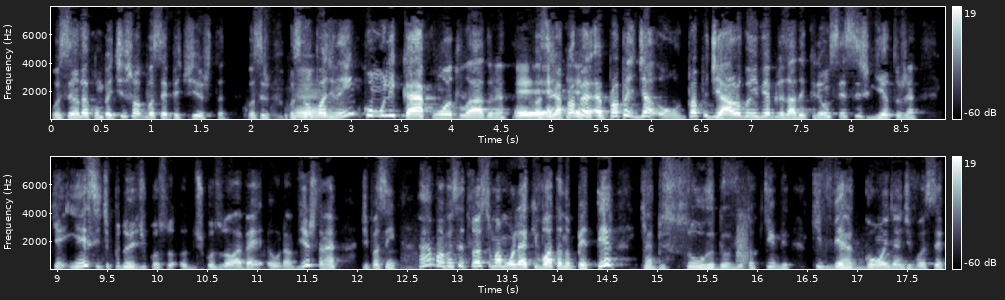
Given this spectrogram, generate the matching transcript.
Você anda com petista, logo você é petista. Ou seja, você é. não pode nem comunicar com o outro lado, né? É. Ou seja, a própria, a própria, o próprio diálogo é inviabilizado. Criam-se esses guetos, né? Que, e esse tipo de discurso, o discurso do Olavista, né? Tipo assim, ah, mas você trouxe uma mulher que vota no PT? Que absurdo, Vitor. Que, que vergonha de você.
